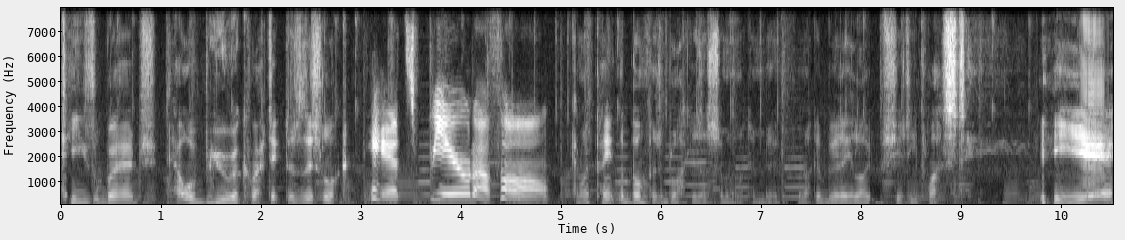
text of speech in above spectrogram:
Diesel badge. How bureaucratic does this look? It's beautiful. Can I paint the bumpers black? Is that something I can do? And I can really like shitty plastic. yeah.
